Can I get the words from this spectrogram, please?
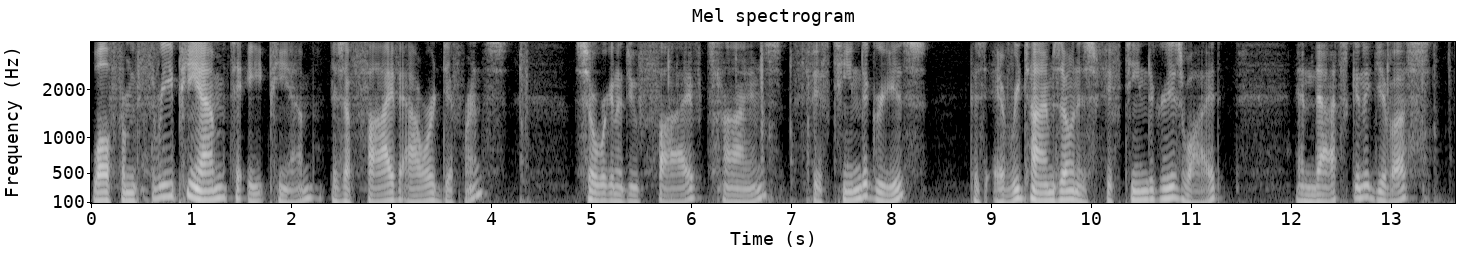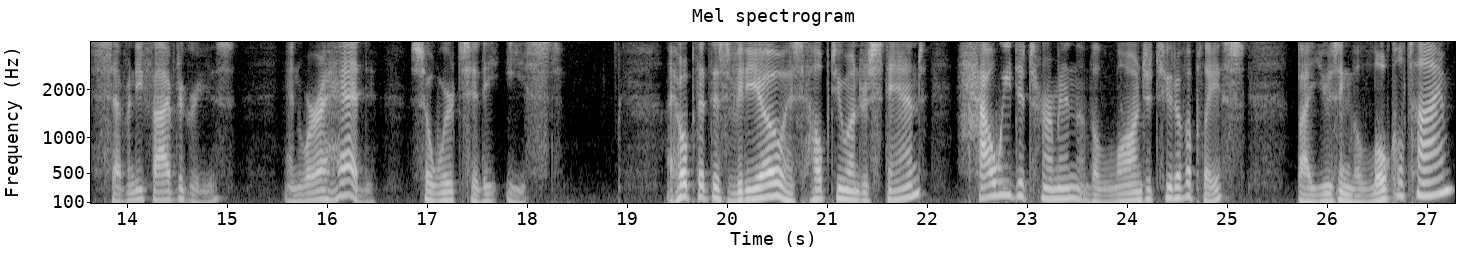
Well, from 3 p.m. to 8 p.m. is a five hour difference. So we're going to do 5 times 15 degrees because every time zone is 15 degrees wide. And that's going to give us 75 degrees. And we're ahead. So we're to the east. I hope that this video has helped you understand how we determine the longitude of a place by using the local time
